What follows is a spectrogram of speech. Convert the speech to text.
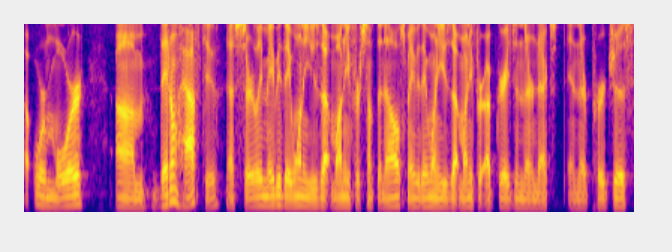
uh, or more. Um, they don't have to necessarily. Maybe they want to use that money for something else. Maybe they want to use that money for upgrades in their next in their purchase.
